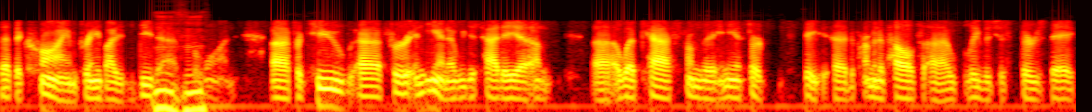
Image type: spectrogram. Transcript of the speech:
That's a crime for anybody to do that. Mm-hmm. For one, uh, for two, uh, for Indiana, we just had a um, uh, a webcast from the Indiana State uh, Department of Health. Uh, I believe it was just Thursday.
